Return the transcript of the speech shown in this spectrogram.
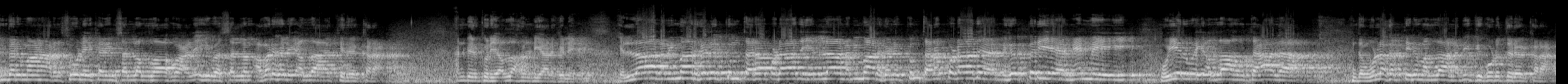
எம்பெருமானார் ரசூலை கரீம் சல்லல்லாஹு அலஹி வசல்லம் அவர்களை அல்லாஹ் ஆக்கியிருக்கிறார். அன்பிற்குரிய அல்லாஹனுடையார்களே எல்லா நபிமார்களுக்கும் தர நபிமார்களுக்கும் தரப்படாத மிகப்பெரிய மேன்மையை உயர்வை அல்லாஹு தாலா இந்த உலகத்திலும் அல்லாஹ் நபிக்கு கொடுத்திருக்கிறான்.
